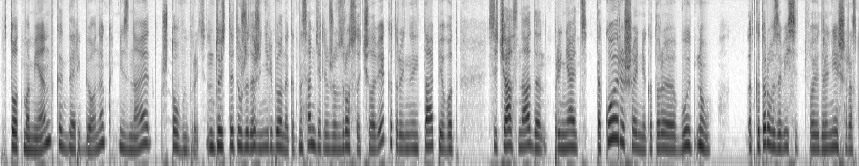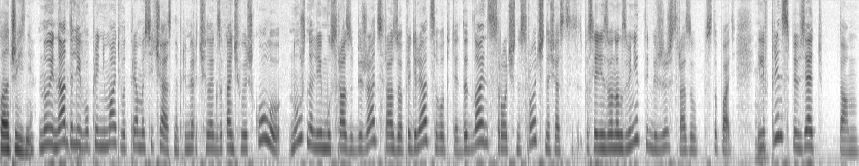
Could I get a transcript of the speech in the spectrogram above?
в тот момент, когда ребенок не знает, что выбрать. Ну, то есть это уже даже не ребенок, это на самом деле уже взрослый человек, который на этапе вот сейчас надо принять такое решение, которое будет, ну, от которого зависит твой дальнейший расклад жизни. Ну и надо ли его принимать вот прямо сейчас? Например, человек заканчивает школу, нужно ли ему сразу бежать, сразу определяться, вот у тебя дедлайн, срочно, срочно, сейчас последний звонок звонит, ты бежишь сразу поступать. Или, в принципе, взять там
